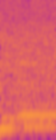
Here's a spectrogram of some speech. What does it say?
Mm-hmm.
